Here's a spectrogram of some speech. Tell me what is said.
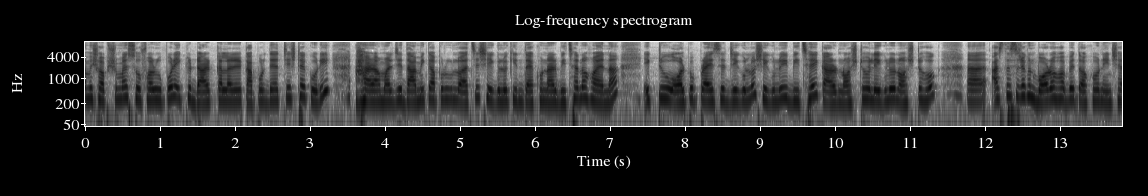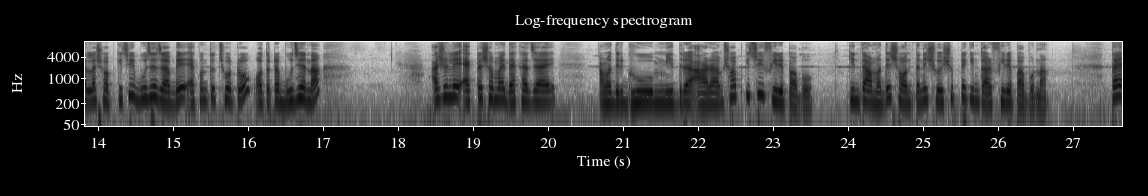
আমি সবসময় সোফার উপরে একটু ডার্ক কালারের কাপড় দেওয়ার চেষ্টা করি। আর আমার যে দামি কাপড়গুলো আছে, সেগুলো কিন্তু এখন আর বিছানো হয় না। একটু অল্প প্রাইসের যেগুলো, সেগুলোই বিছাই, কারণ নষ্ট হলে এগুলো নষ্ট হোক। আস্তে আস্তে যখন বড় হবে, তখন ইনশাল্লাহ সব কিছুই বুঝে যাবে। এখন তো ছোট, অতটা বুঝে না। আসলে একটা সময় দেখা যায়, আমাদের ঘুম, নিদ্রা, আরাম সব কিছুই ফিরে পাবো। কিন্তু আমাদের সন্তানের শৈশবটা কিন্তু আর ফিরে পাবো না। তাই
